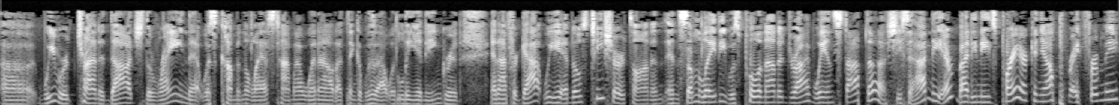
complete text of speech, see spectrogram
uh, we were trying to dodge the rain that was coming the last time I went out. I think it was out with Lee and Ingrid, and I forgot we had those T-shirts on, and and some lady was pulling out a driveway and stopped us. She said, "I need everybody needs prayer. Can y'all pray for me?"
